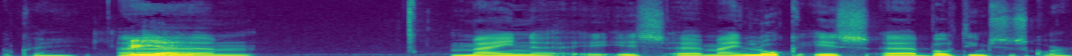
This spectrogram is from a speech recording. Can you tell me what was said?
Oké. Ben jij? Ehm, mijn, eh, is, eh, mijn lok is bootteamse score.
